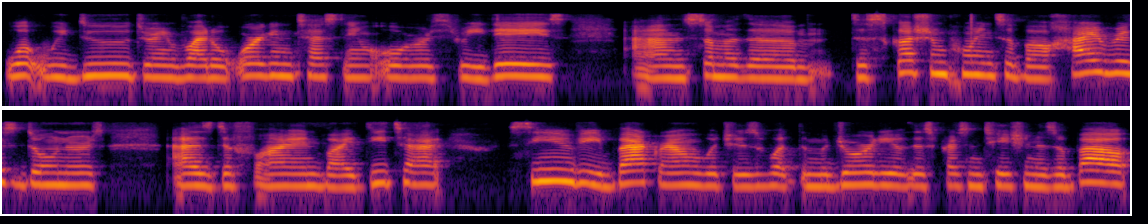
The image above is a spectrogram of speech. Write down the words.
what we do during vital organ testing over three days, and some of the um, discussion points about high risk donors as defined by DTAC, CMV background, which is what the majority of this presentation is about,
